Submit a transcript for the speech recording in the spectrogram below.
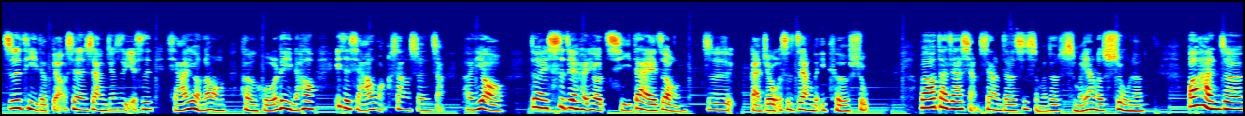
肢体的表现上，就是也是想要有那种很活力，然后一直想要往上生长，很有对世界很有期待的这种，就是感觉我是这样的一棵树。不知道大家想象的是什么的什么样的树呢？包含着，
